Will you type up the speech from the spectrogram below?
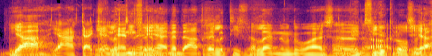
Dus ja, ja, kijk, relatief ellende, ja, inderdaad, relatief ellende. Ik bedoel, hij is, hij wint vier crossen. Ja,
